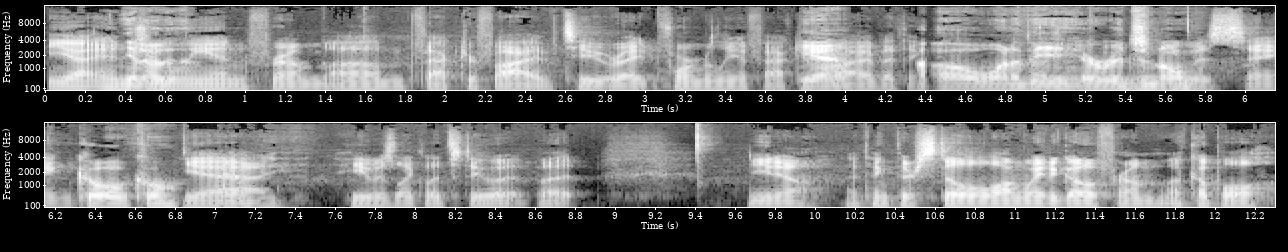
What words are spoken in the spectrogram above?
Yeah, and You know, Julian from um, Factor Five too, right? Formerly a Factor Yeah. Five, I think. oh, one of the original. He was saying, cool, cool. yeah, he was like, "Let's do it," but you know, I think there's still a long way to go from a couple.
